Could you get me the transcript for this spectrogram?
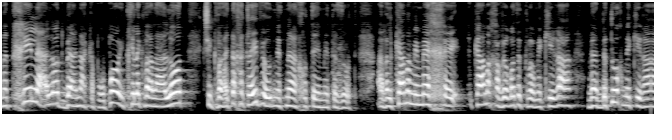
מתחיל לעלות בענק. אפרופו, היא התחילה כבר לעלות כשהיא כבר הייתה חקלאית ונתנה החותמת הזאת. אבל כמה ממך, אה, כמה חברות את כבר מכירה, ואת בטוח מכירה,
